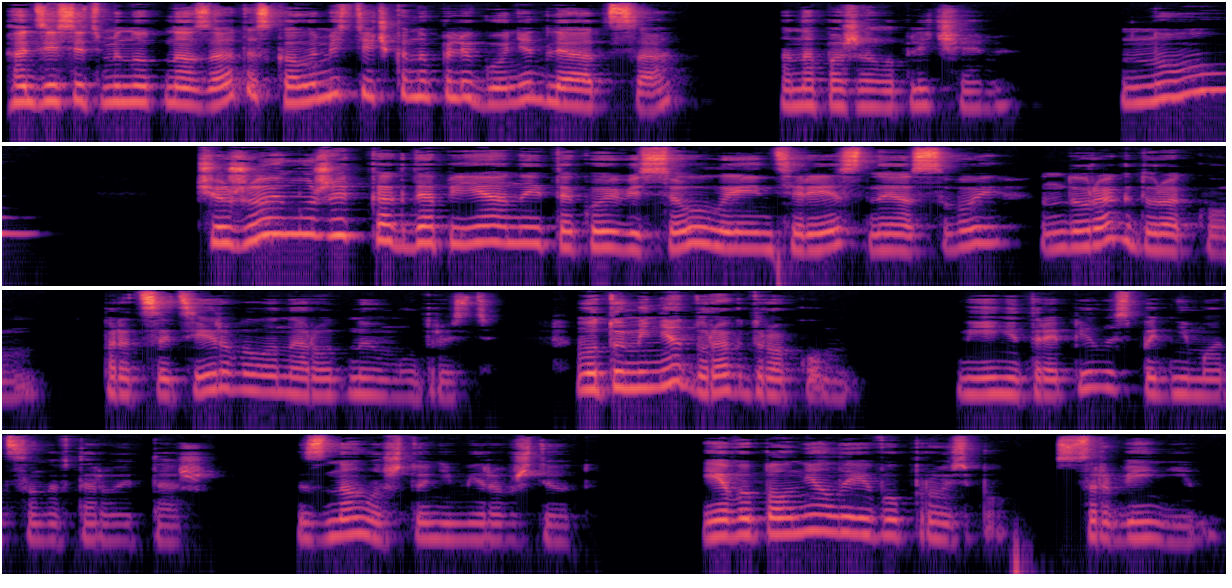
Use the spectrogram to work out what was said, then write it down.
А десять минут назад искала местечко на полигоне для отца». Она пожала плечами. «Ну, Чужой мужик, когда пьяный, такой веселый и интересный, а свой — дурак дураком, процитировала народную мудрость. Вот у меня дурак дураком. Я не торопилась подниматься на второй этаж. Знала, что Немиров ждет. Я выполняла его просьбу с рвением.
